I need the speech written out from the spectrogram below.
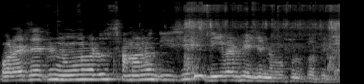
কড়াইতে একটু নুন হলুদ সামান্য দিয়েছি দিয়ে এবার ভেজে নেব ফুলকপিটা।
